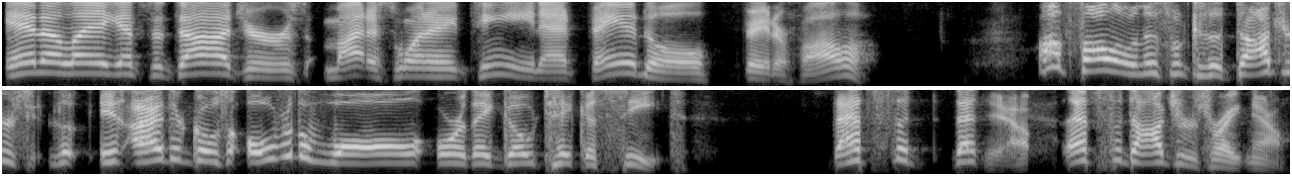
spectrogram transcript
in LA against the Dodgers, minus 118 at FanDuel. Fader follow. I'll follow in this one because the Dodgers, look, it either goes over the wall or they go take a seat. That's the that yep. that's the Dodgers right now.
